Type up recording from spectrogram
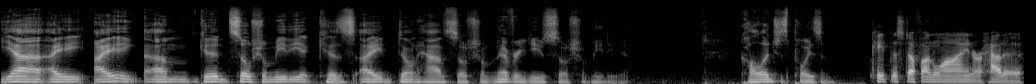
yeah, I I um good social media because I don't have social. Never use social media. College is poison. Kate this stuff online or how to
